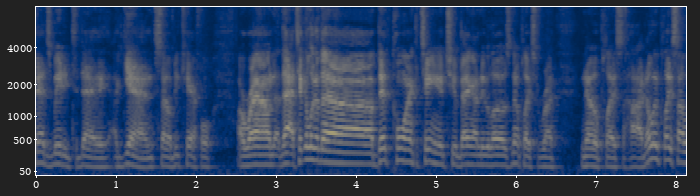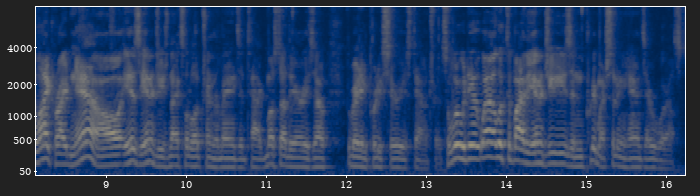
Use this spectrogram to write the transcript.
Fed's meeting today again, so be careful around that. Take a look at the Bitcoin continue to bang on new lows. No place to run, no place to hide. The only place I like right now is the energies. Nice little uptrend remains intact. Most other areas, though, remaining pretty serious downtrend. So what do we do? Well, look to buy the energies and pretty much sitting hands everywhere else.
